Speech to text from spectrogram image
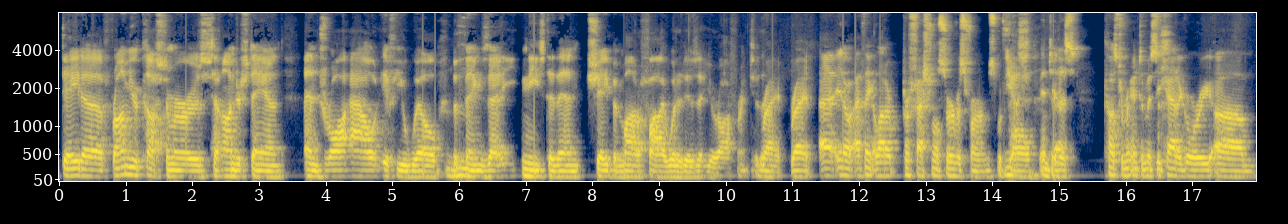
data from your customers to understand and draw out, if you will, the Mhm. things that needs to then shape and modify what it is that you're offering to them. Right, right. Uh, you know, I think a lot of professional service firms would Yes, fall into yes. this customer intimacy category. Um,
